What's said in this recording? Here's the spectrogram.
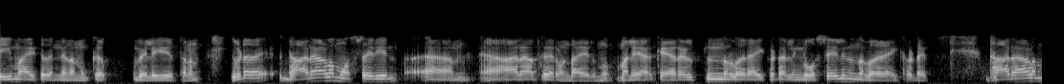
ടീമായിട്ട് തന്നെ നമുക്ക് വിലയിരുത്തണം. ഇവിടെ ധാരാളം ഓസ്ട്രേലിയൻ ആരാധകരുണ്ടായിരുന്നു. മലയാ കേരളത്തിൽ നിന്നുള്ളവരായിക്കോട്ടെ അല്ലെങ്കിൽ ഓസ്ട്രേലിയയിൽ നിന്നുള്ളവരായിക്കോട്ടെ. ധാരാളം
